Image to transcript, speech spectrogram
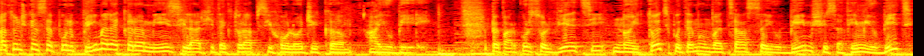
atunci când se pun primele cărămizi la arhitectura psihologică a iubirii. Pe parcursul vieții, noi toți putem învăța să iubim și să fim iubiți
